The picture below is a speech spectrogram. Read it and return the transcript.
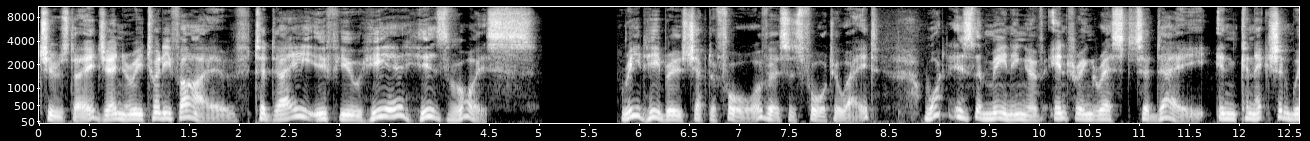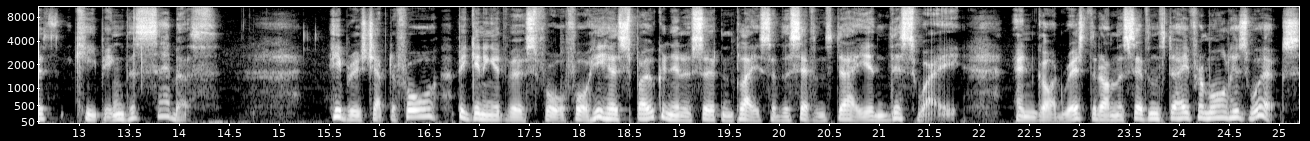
Tuesday, January 25. Today, if you hear his voice. Read Hebrews chapter 4, verses 4 to 8. What is the meaning of entering rest today in connection with keeping the Sabbath? Hebrews chapter 4, beginning at verse 4 For he has spoken in a certain place of the seventh day in this way. And God rested on the seventh day from all his works.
